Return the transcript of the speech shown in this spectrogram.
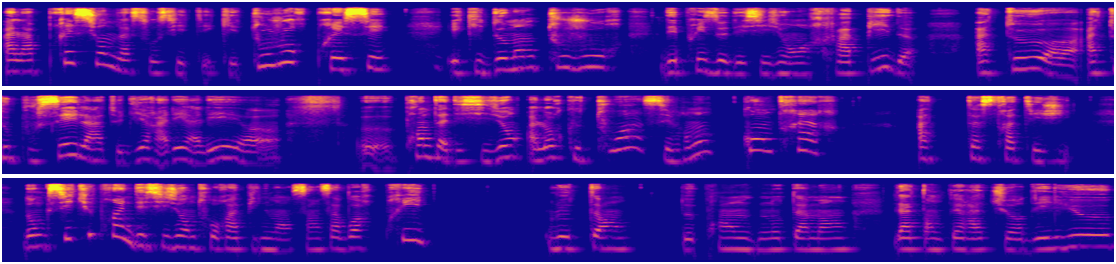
à la pression de la société qui est toujours pressée et qui demande toujours des prises de décision rapides à te, euh, à te pousser là, à te dire allez, allez, euh, euh, prends ta décision alors que toi, c'est vraiment contraire à ta stratégie. Donc si tu prends une décision trop rapidement sans avoir pris le temps de prendre notamment la température des lieux,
